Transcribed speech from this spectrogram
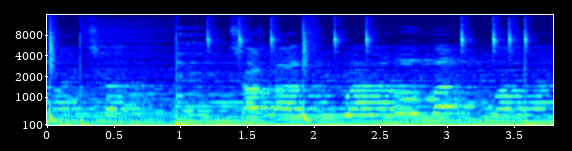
nyata Talagua o magua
